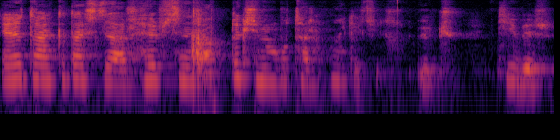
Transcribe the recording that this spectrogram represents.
Evet arkadaşlar hepsini yaptık. Şimdi bu tarafına geçiyoruz. 3, 2, 1.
